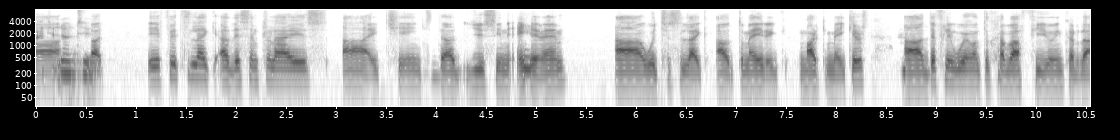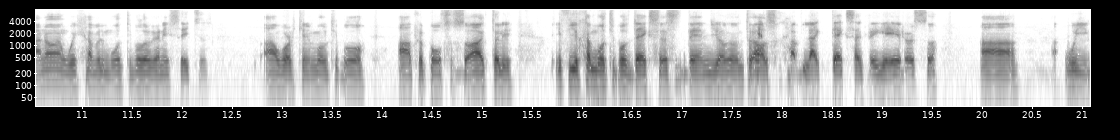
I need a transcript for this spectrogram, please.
I Uh, don't know too. but if it's like a decentralized uh, exchange that using AMM, uh, which is like automatic market makers, uh, definitely we're going to have a few in Cardano, and we have multiple organizations uh, working on multiple uh, proposals. So actually, if you have multiple dexes, then you're going to also have like dex aggregators. So uh, we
